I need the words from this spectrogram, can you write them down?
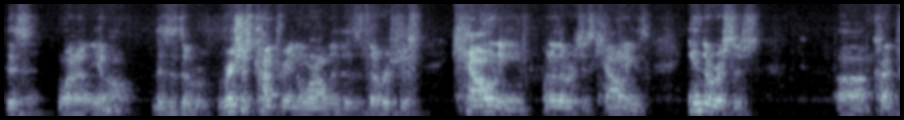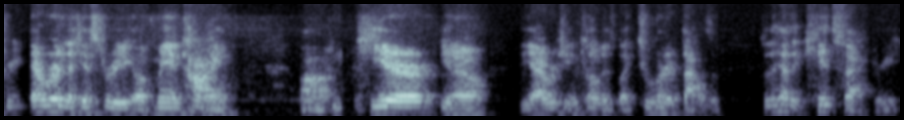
this is one of you know this is the richest country in the world, and this is the richest county, one of the richest counties in the richest uh, country ever in the history of mankind. Uh, here, you know, the average income is like two hundred thousand. So they have the kids factory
